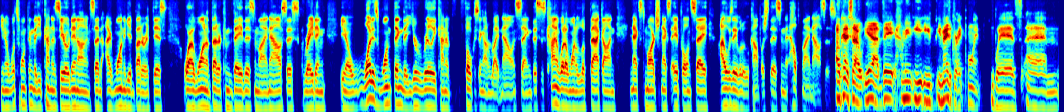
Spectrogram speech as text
You know, what's one thing that you've kind of zeroed in on and said, I want to get better at this, or I want to better convey this in my analysis, grading? You know, what is one thing that you're really kind of focusing on right now and saying this is kind of what I want to look back on next March, next April, and say I was able to accomplish this and it helped my analysis. Okay, so yeah, the I mean you you made a great point with um,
